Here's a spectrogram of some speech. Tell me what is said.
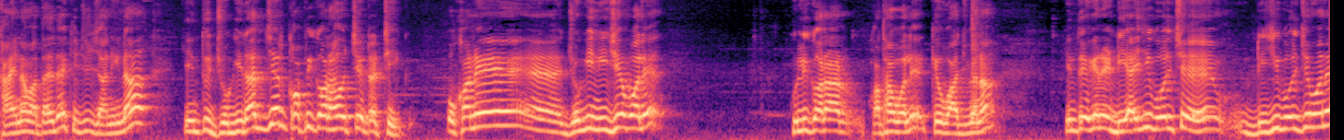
খাই না, মাথায় দেয়, কিছু জানি না। কিন্তু যোগী রাজ্যের কপি করা হচ্ছে, এটা ঠিক। ওখানে যোগী নিজে বলে গুলি করার কথা বলে, কেউ বাঁচবে না। কিন্তু এখানে ডিআইজি বলছে ডিজি বলছে মানে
